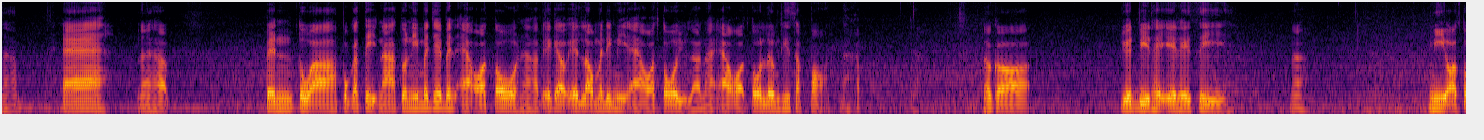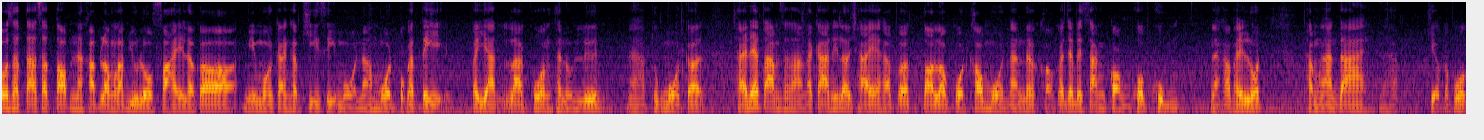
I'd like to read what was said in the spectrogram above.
นะครับแอร์นะครับเป็นตัวปกตินะ ตัวนี้ไม่ใช่เป็นแอร์ออโต้นะครับ XLS เราไม่ได้มีแอร์ออโต้อยู่แล้วนะแอร์ออโต้เริ่มที่สปอร์ตนะครับ แล้วก็ USB Type A Type C นะมีออโต้สตาร์ทสต็อปนะครับรองรับยูโรไฟแล้วก็มีโหมดการขับขี่ 4 โหมดนะโหมดปกติประหยัดลากพ่วงถนนลื่นนะครับทุกโหมดก็ใช้ได้ตามสถานการณ์ที่เราใช้ครับตอนเรากดเข้าโหมดนั้นเขาก็จะไปสั่งกล่องควบคุมนะครับให้รถทำงานได้นะครับเกี่ยวกับพวก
